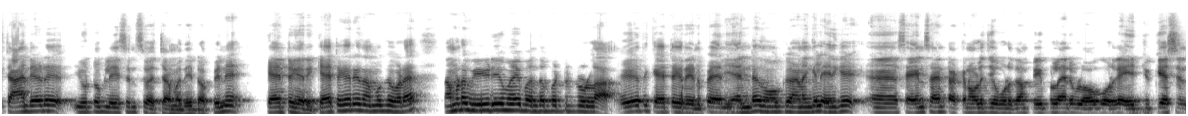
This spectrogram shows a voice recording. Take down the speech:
സ്റ്റാൻഡേർഡ് യൂട്യൂബ് ലൈസൻസ് വെച്ചാൽ മതി കേട്ടോ പിന്നെ കാറ്റഗറി കാറ്റഗറി നമുക്ക് ഇവിടെ നമ്മുടെ വീഡിയോയുമായി ബന്ധപ്പെട്ടിട്ടുള്ള ഏത് കാറ്റഗറിയാണ് ഇപ്പൊ എന്റെ നോക്കുകയാണെങ്കിൽ എനിക്ക് സയൻസ് ആൻഡ് ടെക്നോളജി കൊടുക്കാം പീപ്പിൾ ആൻഡ് ബ്ലോഗ് കൊടുക്കാം എഡ്യൂക്കേഷൻ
